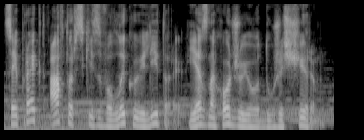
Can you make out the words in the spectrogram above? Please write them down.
Цей проект авторський з великої літери, і я знаходжу його дуже щирим.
